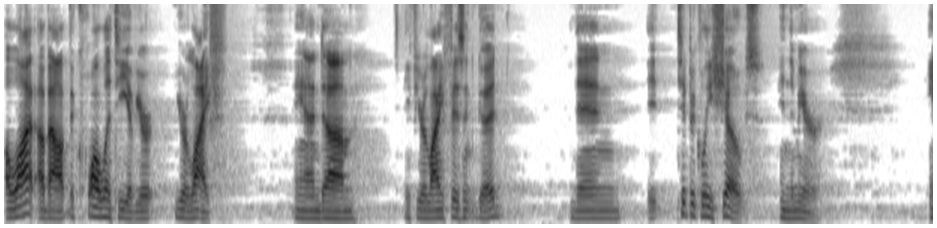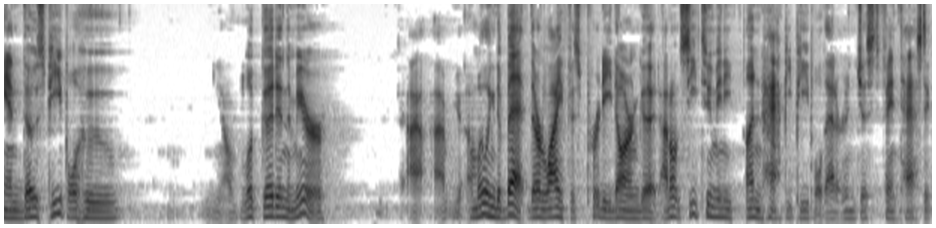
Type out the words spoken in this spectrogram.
a lot about the quality of your your life, and um, if your life isn't good, then it typically shows in the mirror. And those people who, you know, look good in the mirror I, am willing to bet their life is pretty darn good. I don't see too many unhappy people that are in just fantastic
